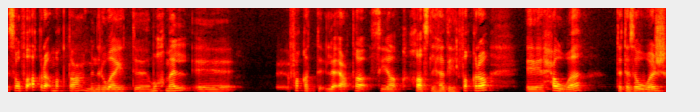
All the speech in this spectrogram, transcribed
سوف أقرأ مقطع من رواية آه، مخمل آه، فقط لإعطاء سياق خاص لهذه الفقرة. حواء تتزوج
